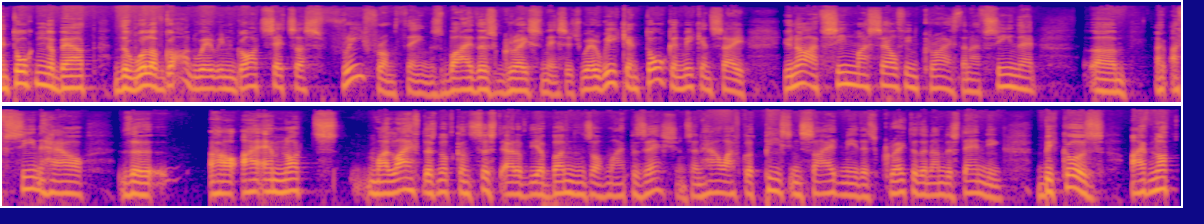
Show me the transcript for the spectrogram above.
and talking about the will of God, wherein God sets us free from things by this grace message, where we can talk and we can say, you know, I've seen myself in Christ, and I've seen that, um, I've seen how the how I am not, my life does not consist out of the abundance of my possessions, and how I've got peace inside me that's greater than understanding, because I've not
